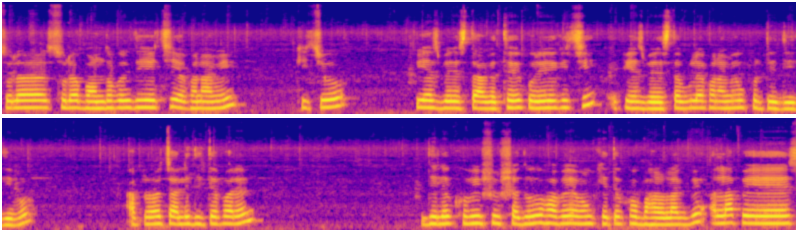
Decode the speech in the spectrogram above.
চুলা চুলা বন্ধ করে দিয়েছি। এখন আমি কিছু পেঁয়াজ বেরেস্তা আগের থেকে করে রেখেছি। এই পেঁয়াজ বেরেস্তাগুলো এখন আমি উপর দিয়ে দিয়ে দিব। আপনারাও চালিয়ে দিতে পারেন। দিলে খুবই সুস্বাদু হবে এবং খেতে খুব ভালো লাগবে। আল্লাহ হাফেজ।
